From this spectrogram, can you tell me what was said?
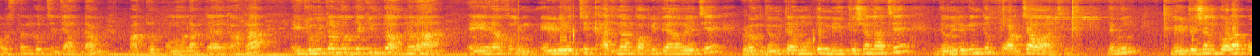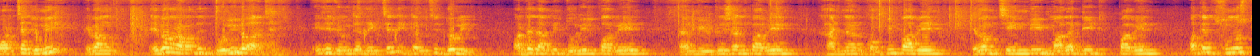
অবস্থান করছে যার দাম মাত্র পনেরো লাখ টাকা কাঠা। এই জমিটার মধ্যে কিন্তু আপনারা এই এরকম এই হচ্ছে খাজনার কপি দেওয়া হয়েছে এবং জমিটার মধ্যে মিউটেশন আছে জমিটা কিন্তু পর্চাও আছে। দেখুন মিউটেশন করা পর্চা জমি এবং এবং আমাদের দলিলও আছে। এই যে জমিটা দেখছেন এটা হচ্ছে দলিল। অর্থাৎ আপনি দলিল পাবেন মিউটেশন পাবেন খাজনার কপি পাবেন এবং চেন ডিড মাদার ডিড পাবেন। অতএব সমস্ত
